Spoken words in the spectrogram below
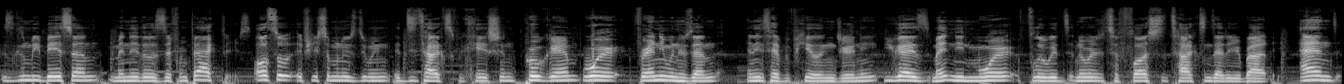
is going to be based on many of those different factors. Also, if you're someone who's doing a detoxification program, or for anyone who's on any type of healing journey, you guys might need more fluids in order to flush the toxins out of your body. And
